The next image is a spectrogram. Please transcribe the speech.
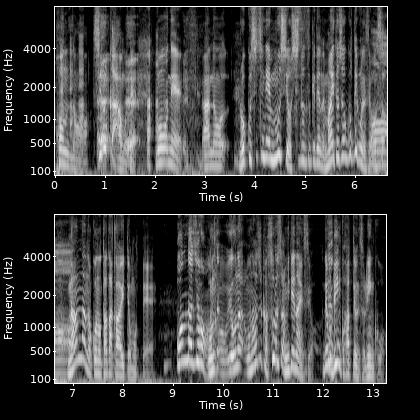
本の知るか？思って、もうね、あの、6、7年無視をし続けてるのに毎年送ってくるんですよ。なんなのこの戦いって思って。同じ本？およな同じかそれすら見てないんですよ。でもリンク貼ってるんですよリンクを。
